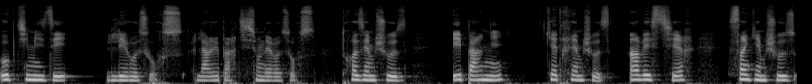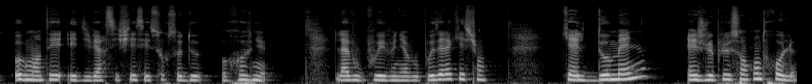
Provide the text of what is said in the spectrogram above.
optimiser les ressources, la répartition des ressources. Troisième chose, épargner. Quatrième chose, investir. Cinquième chose, augmenter et diversifier ses sources de revenus. Là, vous pouvez venir vous poser la question. Quel domaine ai-je le plus en contrôle?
